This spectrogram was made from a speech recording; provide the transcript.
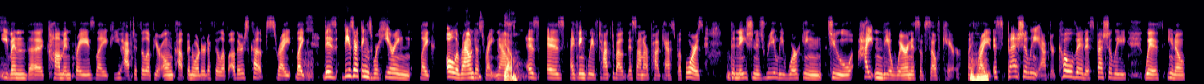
even the common phrase like you have to fill up your own cup in order to fill up others' cup right? Like these these are things we're hearing like all around us right now yeah. as as i think we've talked about this on our podcast before is the nation is really working to heighten the awareness of self-care like mm-hmm. right especially after covid especially with you know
